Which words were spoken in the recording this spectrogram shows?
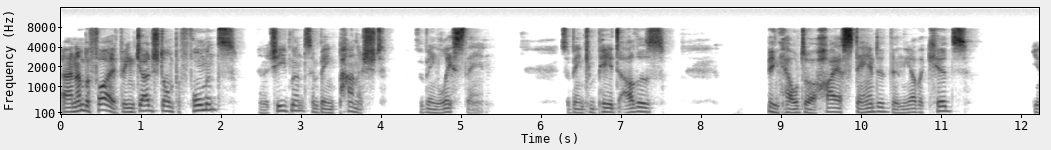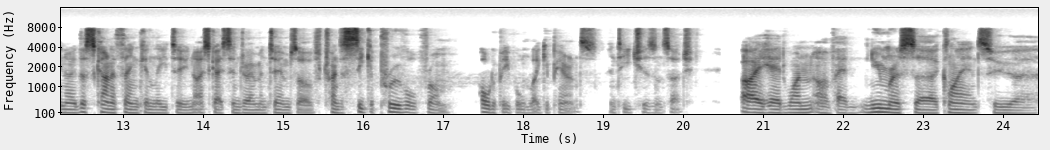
Uh, number five, being judged on performance and achievements and being punished for being less than. So being compared to others, being held to a higher standard than the other kids. You know, this kind of thing can lead to nice guy syndrome in terms of trying to seek approval from older people like your parents and teachers and such. I had one, I've had numerous uh, clients who are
